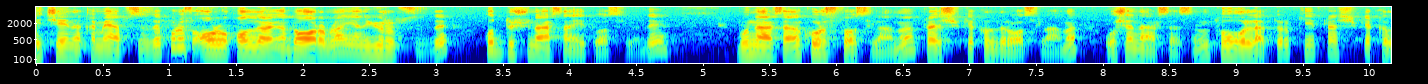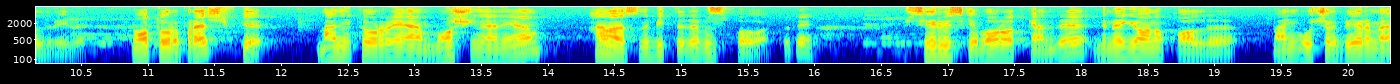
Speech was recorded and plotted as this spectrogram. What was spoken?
lechение qilmayapsizda просто og'riq qoldirgan dori bilan yana yuribsizda. Xuddi shu narsani aytyapsizlarda bu narsani ko'rsatyapsizlarmi proshivka qildiryapsizlarmi o'sha narsasini to'g'irlab turib keyin proshivka qildiringlar. Noto'g'ri proshivka monitorni ham moshinani ham hammasini bittada buzib qo'yyaptida servisga borayotganda nimaga yonib qoldi? Manga o'chirib berma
